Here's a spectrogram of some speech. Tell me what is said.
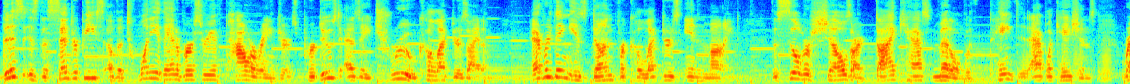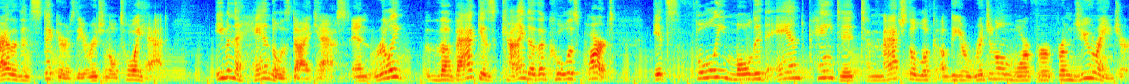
This is the centerpiece of the 20th anniversary of Power Rangers, produced as a true collector's item. Everything is done for collectors in mind. The silver shells are die-cast metal with painted applications rather than stickers the original toy had. Even the handle is die-cast, and really, the back is kinda the coolest part. It's fully molded and painted to match the look of the original Morpher from Zyuranger.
